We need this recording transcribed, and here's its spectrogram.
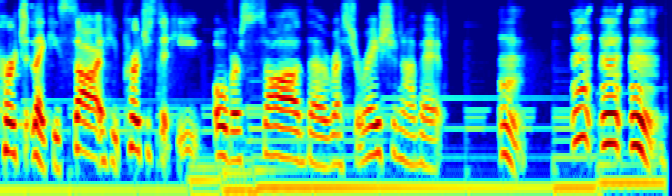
purchased like he saw it, he purchased it, he oversaw the restoration of it. Mm. Mm, mm, mm.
